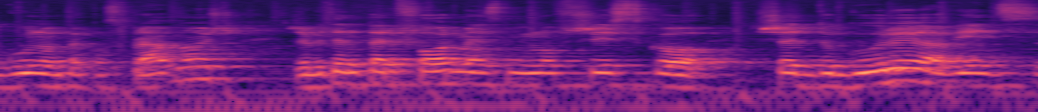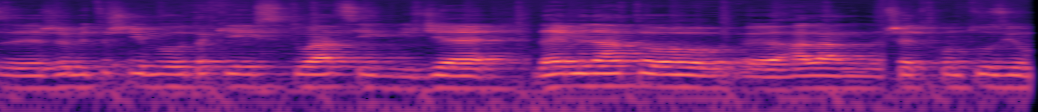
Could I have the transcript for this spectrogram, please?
ogólną taką sprawność, żeby ten performance mimo wszystko szedł do góry, a więc y, żeby też nie było takiej sytuacji, gdzie dajmy na to y, Alan przed kontuzją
